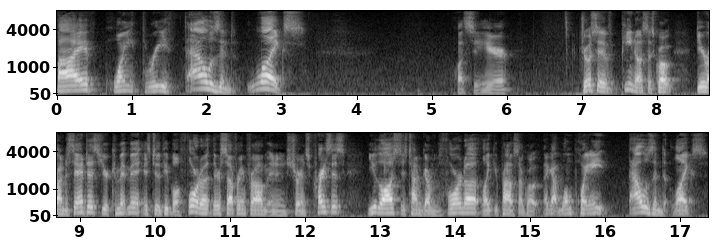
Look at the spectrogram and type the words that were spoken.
5.3 thousand likes. Let's see here. Joseph Pino says, "quote Dear Ron DeSantis, your commitment is to the people of Florida. They're suffering from an insurance crisis. You lost. It's time to govern Florida like you promised, unquote. I got 1.8 thousand likes.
